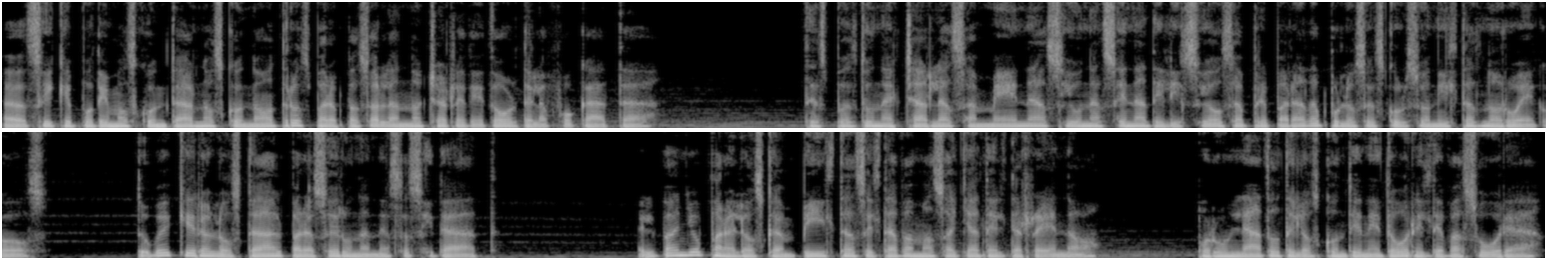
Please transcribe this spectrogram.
Así que pudimos juntarnos con otros para pasar la noche alrededor de la fogata. Después de unas charlas amenas y una cena deliciosa preparada por los excursionistas noruegos, tuve que ir al hostal para hacer una necesidad. El baño para los campistas estaba más allá del terreno, por un lado de los contenedores de basura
